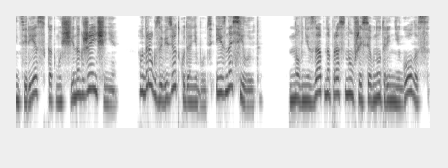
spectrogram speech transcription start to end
интерес, как мужчина к женщине. Вдруг завезет куда-нибудь и изнасилует. Но внезапно проснувшийся внутренний голос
